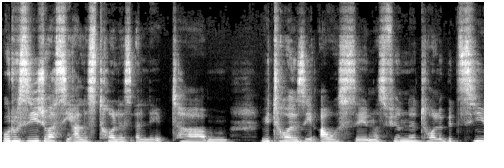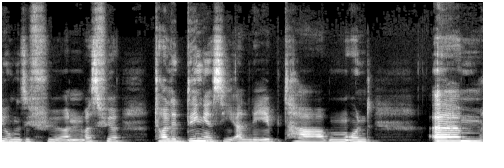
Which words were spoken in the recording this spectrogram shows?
wo du siehst, was sie alles Tolles erlebt haben, wie toll sie aussehen, was für eine tolle Beziehung sie führen, was für tolle Dinge sie erlebt haben. Und ähm,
